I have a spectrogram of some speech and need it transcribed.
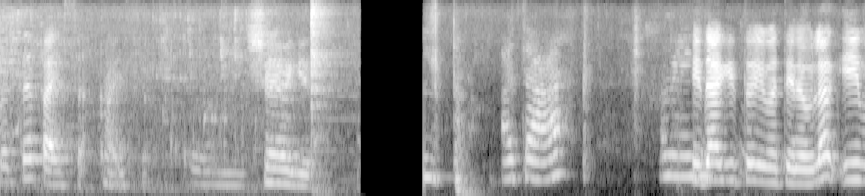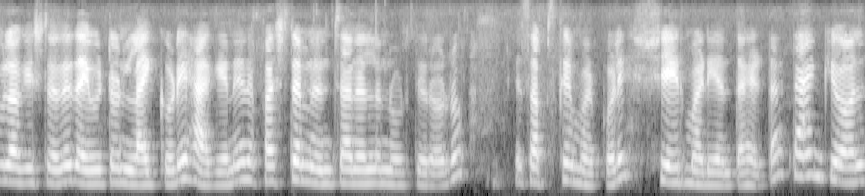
ಮತ್ತೆ ಪಾಯಸ. ಪಾಯಸ. ಶಾವಿಗೆ. ಇದಾಗಿತ್ತು ಇವತ್ತಿನ ವ್ಲಾಗ್ ಈ ವ್ಲಾಗ್ ಇಷ್ಟ ಆದರೆ ದಯವಿಟ್ಟು ಒಂದು ಲೈಕ್ ಕೊಡಿ. ಹಾಗೇನೆ ಫಸ್ಟ್ ಟೈಮ್ ನನ್ನ ಚಾನಲ್ನ ನೋಡ್ತಿರೋರು ಸಬ್ಸ್ಕ್ರೈಬ್ ಮಾಡ್ಕೊಳ್ಳಿ ಶೇರ್ ಮಾಡಿ ಅಂತ ಹೇಳ್ತಾ. ಥ್ಯಾಂಕ್ ಯು ಆಲ್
